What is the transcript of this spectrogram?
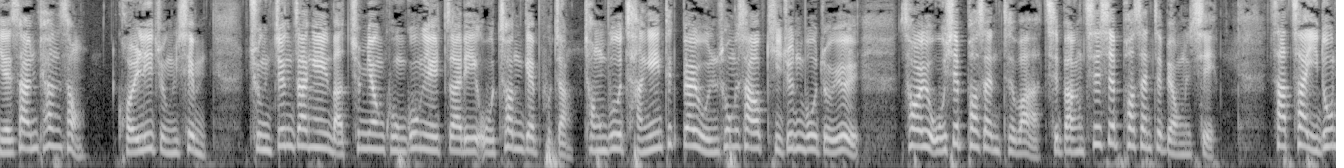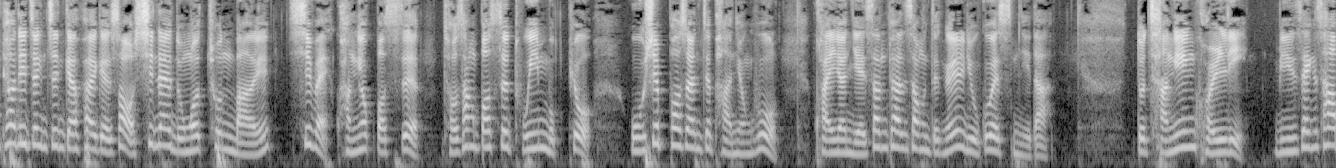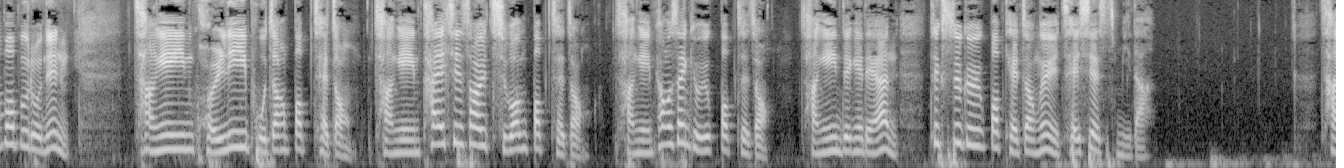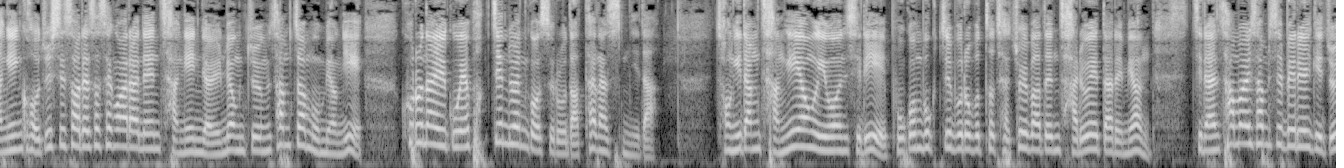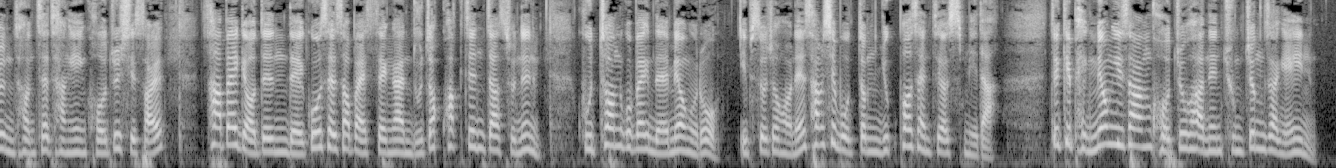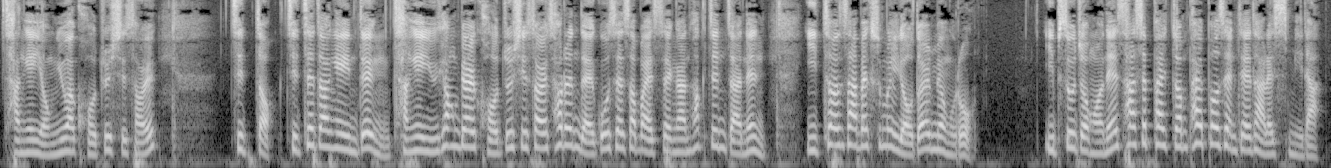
예산 편성, 권리 중심, 중증 장애인 맞춤형 공공일자리 5,000개 보장, 정부 장애인 특별 운송 사업 기준 보조율 서울 50%와 지방 70% 명시, 4차 이동 편의 증진 개발에서 시내 농어촌 마을, 시외, 광역버스, 저상버스 도입 목표 50% 반영 후 관련 예산 편성 등을 요구했습니다. 또 장애인 권리, 민생 사법으로는 장애인 권리 보장법 제정, 장애인 탈시설 지원법 제정, 장애인 평생교육법 제정, 장애인 등에 대한 특수교육법 개정을 제시했습니다. 장애인 거주시설에서 생활하는 장애인 10명 중 3.5명이 코로나19에 확진된 것으로 나타났습니다. 정의당 장혜영 의원실이 보건복지부로부터 제출받은 자료에 따르면 지난 3월 31일 기준 전체 장애인 거주시설 484곳에서 발생한 누적 확진자 수는 9,904명으로 입소 정원의 35.6%였습니다. 특히 100명 이상 거주하는 중증장애인, 장애 영유아 거주시설, 지적, 지체장애인 등 장애 유형별 거주시설 34곳에서 발생한 확진자는 2,428명으로 입소 정원의 48.8%에 달했습니다.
